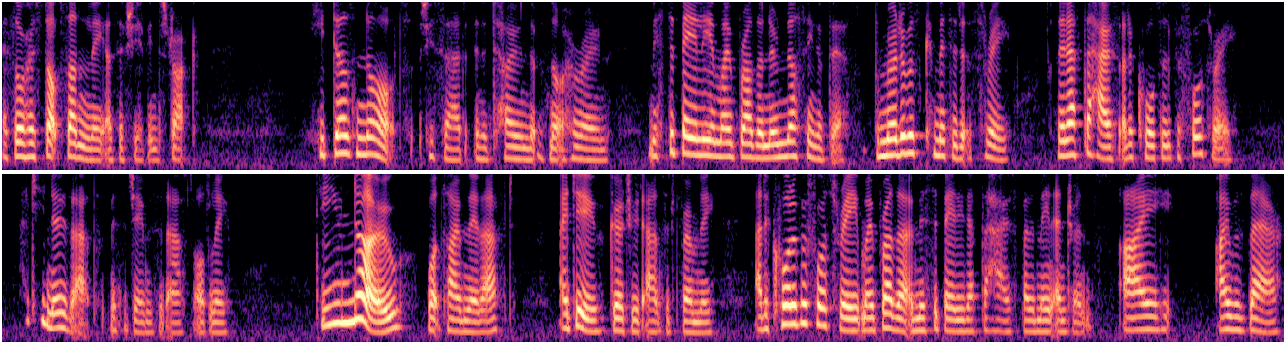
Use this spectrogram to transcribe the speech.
I saw her stop suddenly, as if she had been struck. He does not, she said, in a tone that was not her own. Mr. Bailey and my brother know nothing of this. The murder was committed at three. They left the house at a quarter before three. How do you know that? Mr. Jamieson asked oddly. Do you know what time they left? I do, Gertrude answered firmly. At a quarter before three, my brother and Mr. Bailey left the house by the main entrance. I. I was there.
